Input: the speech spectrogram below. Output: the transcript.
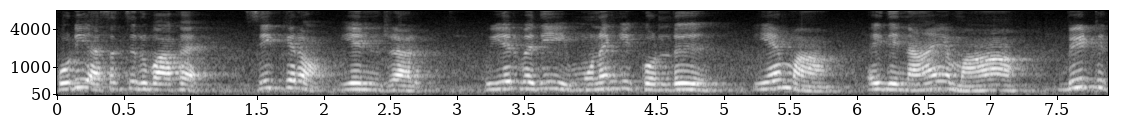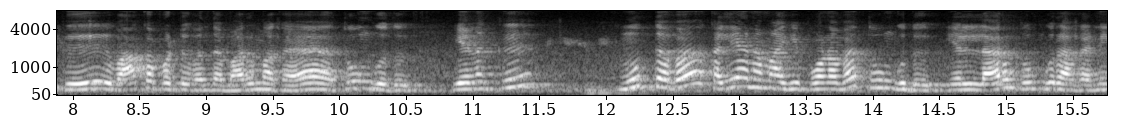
கொடி அசைச்சிருவாக. சீக்கிரம் என்றாள். உயர்வதி முணங்கி கொண்டு ஏம்மா இது நியாயமா? வீட்டுக்கு வாக்கப்பட்டு வந்த மருமக தூங்குது. எனக்கு மூத்தவ கல்யாணமாகி போனவ தூங்குது. எல்லாரும் தூங்குறாங்க. நீ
